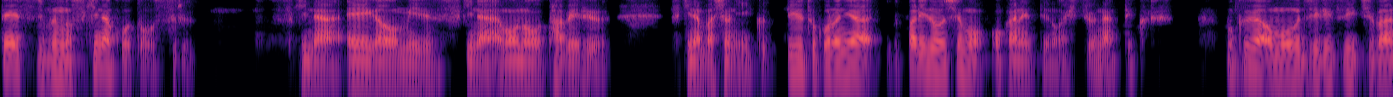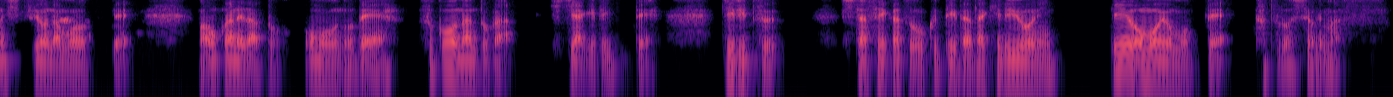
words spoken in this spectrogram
で、自分の好きなことをする。好きな映画を見る、好きなものを食べる、好きな場所に行くっていうところには、やっぱりどうしてもお金っていうのが必要になってくる。僕が思う自立一番必要なものって、まあ、お金だと思うので、そこをなんとか引き上げていって、自立した生活を送っていただけるようにっていう思いを持って活動しております。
